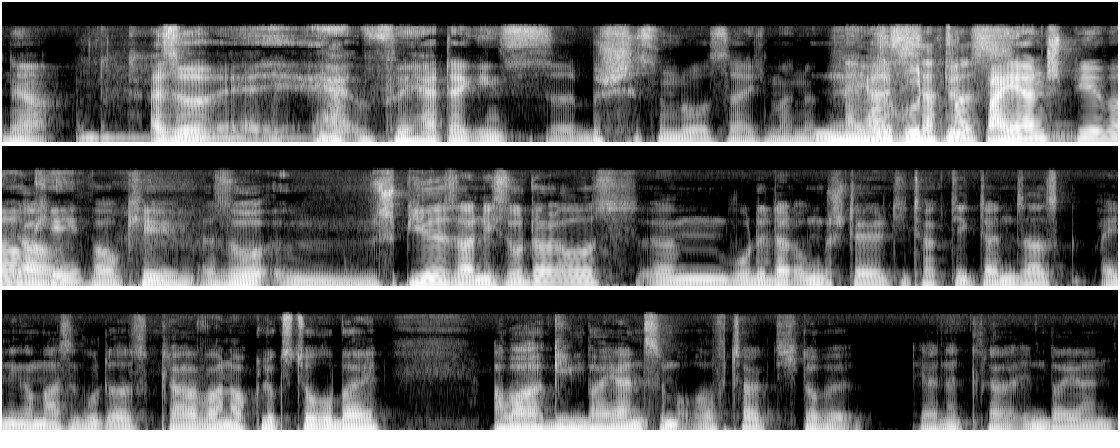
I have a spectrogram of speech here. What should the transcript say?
Ja, also äh, für Hertha ging es äh, beschissen los, sag ich mal. Ne? Naja, also gut, das es- Bayern-Spiel war okay. Ja, war okay. Also, äh, das Spiel sah nicht so doll aus, ähm, wurde dann umgestellt, die Taktik, dann sah es einigermaßen gut aus. Klar, waren auch Glückstore bei, aber gegen Bayern zum Auftakt, ich glaube, ja, na klar, in Bayern.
